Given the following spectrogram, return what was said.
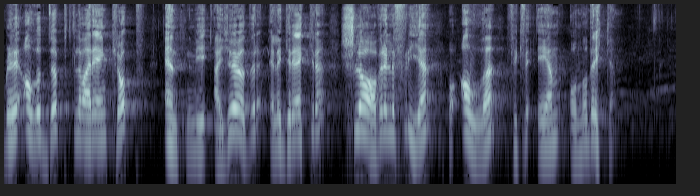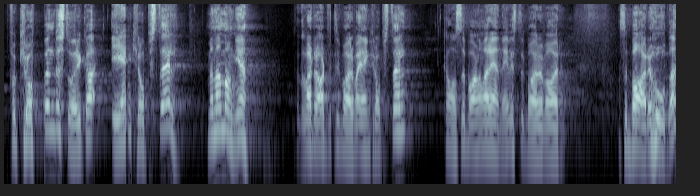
ble vi alle døpt til å være én kropp, enten vi er jøder eller grekere, slaver eller frie, og alle fikk vi én ånd å drikke. For kroppen består ikke av én kroppsdel, men av mange. Det hadde vært rart hvis det bare var én kroppsdel. Kan også barna være enige hvis det bare var altså bare hodet.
